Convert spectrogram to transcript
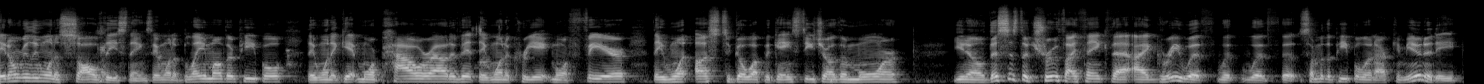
they don't really want to solve these things. They want to blame other people. They want to get more power out of it. They want to create more fear. They want us to go up against each other more. You know, this is the truth. I think that I agree with with with uh, some of the people in our community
